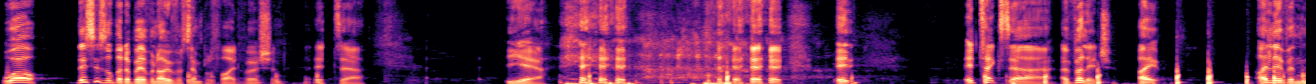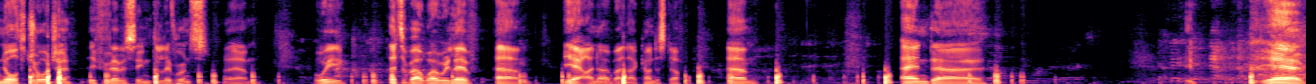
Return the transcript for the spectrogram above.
well, this is a little bit of an oversimplified version. It uh, yeah. it it takes a, a village. I I live in North Georgia. If you've ever seen Deliverance, um, we that's about where we live. Um, yeah, I know about that kind of stuff. Um, and uh, yeah,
